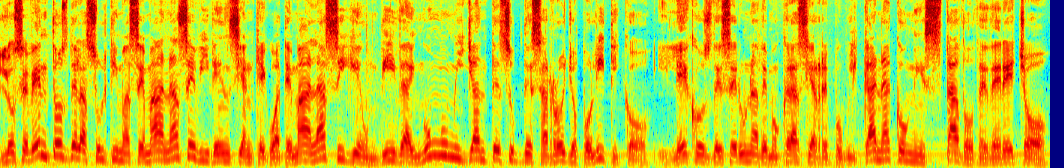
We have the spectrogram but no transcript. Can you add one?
Los eventos de las últimas semanas evidencian que Guatemala sigue hundida en un humillante subdesarrollo político y lejos de ser una democracia republicana con Estado de Derecho.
